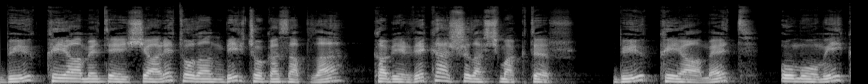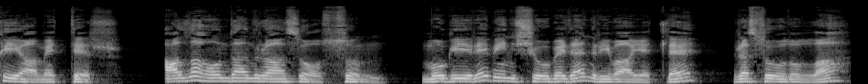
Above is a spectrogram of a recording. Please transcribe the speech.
Büyük kıyamete işaret olan birçok azapla kabirde karşılaşmaktır. Büyük kıyamet umumi kıyamettir. Allah ondan razı olsun. Mugire bin Şube'den rivayetle Resulullah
